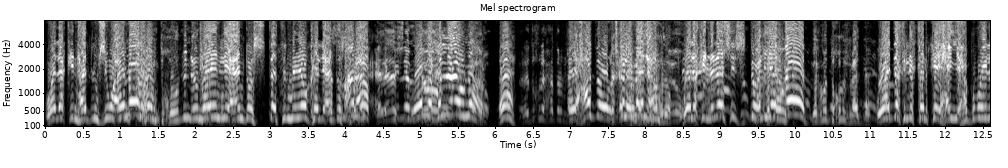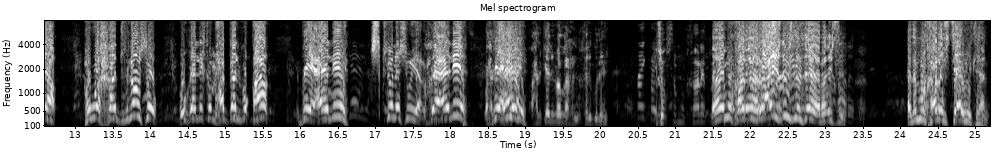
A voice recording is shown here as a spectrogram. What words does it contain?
ولكن هاد المجموعة مالهم كاين اللي عنده 6 مليون كاين اللي عنده 7 وما خلاونا آه يحضروا اي حضروا شكون اللي منعهم ولكن علاش يسدوا عليا الباب؟ ياك ما تدخلوش مع الباب. وهذاك اللي كان كيحيي حق قبيله هو خد فلوسه وقال لكم حق البقعة. بيع عليه. سكتونا شوية. بيع عليه. بيع عليه. واحد الكلمة الله يرحمه خليه يقولها لي شوف منخرط آه منخرط رئيس لجنه رئيس أنا منخرط في التعاونيه الآن.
